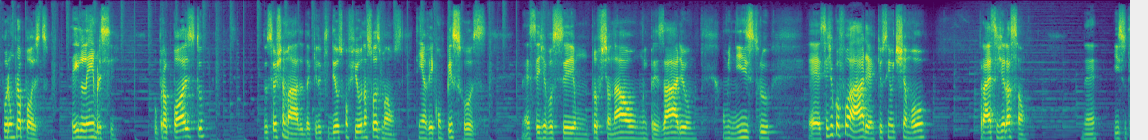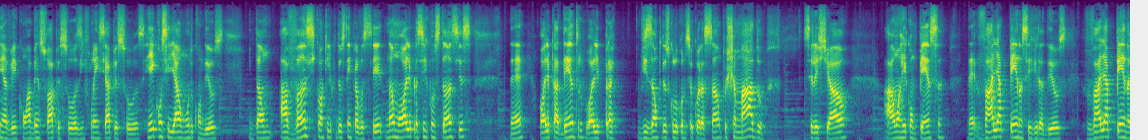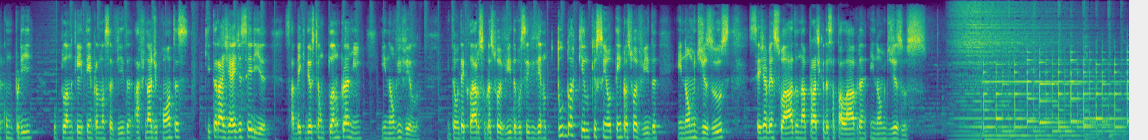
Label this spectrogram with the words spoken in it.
por um propósito. E lembre-se, o propósito do seu chamado, daquilo que Deus confiou nas suas mãos, tem a ver com pessoas. Né? Seja você um profissional, um empresário, um ministro, é, seja qual for a área que o Senhor te chamou para essa geração. Né? Isso tem a ver com abençoar pessoas, influenciar pessoas, reconciliar o mundo com Deus então, avance com aquilo que Deus tem para você, não olhe para circunstâncias, né? Olhe para dentro, olhe para visão que Deus colocou no seu coração, para o chamado celestial. Há uma recompensa, né? Vale a pena servir a Deus, vale a pena cumprir o plano que Ele tem para nossa vida. Afinal de contas, que tragédia seria saber que Deus tem um plano para mim e não vivê-lo. Então eu declaro sobre a sua vida você vivendo tudo aquilo que o Senhor tem para sua vida. Em nome de Jesus, seja abençoado na prática dessa palavra, em nome de Jesus.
